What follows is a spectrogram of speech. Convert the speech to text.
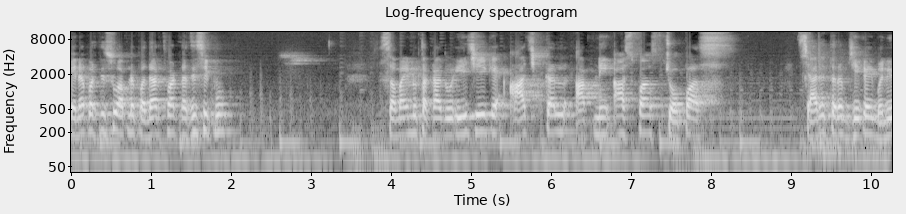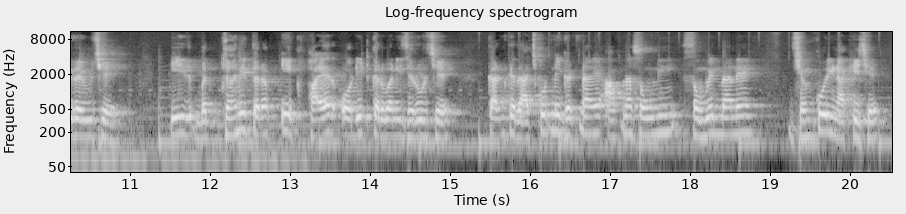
એના પરથી શું આપણે પદાર્થવાટ નથી શીખવું? સમયનો તકાદો એ છે કે આજકાલ આપની આસપાસ ચોપાસ ચારે તરફ જે કંઈ બની રહ્યું છે, એ બધાની તરફ એક ફાયર ઓડિટ કરવાની જરૂર છે. કારણ કે રાજકોટની ઘટનાએ આપના સૌની સંવેદનાને ઝંકોરી નાખી છે.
